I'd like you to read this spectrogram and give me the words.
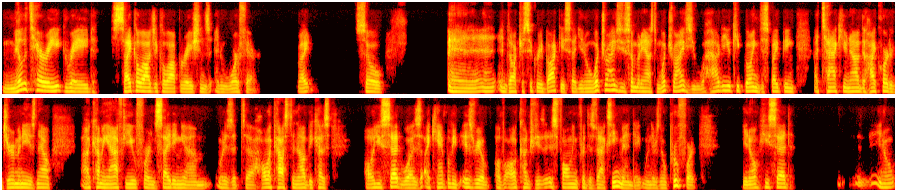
military grade psychological operations and warfare, right? So, and, and Dr. Sucharit Bhakdi said, you know, what drives you? Somebody asked him, what drives you? How do you keep going despite being attacked? You're now, the High Court of Germany is now uh, coming after you for inciting, um, what is it, uh, Holocaust now because all you said was, I can't believe Israel, of all countries, is falling for this vaccine mandate when there's no proof for it. You know, he said, you know,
